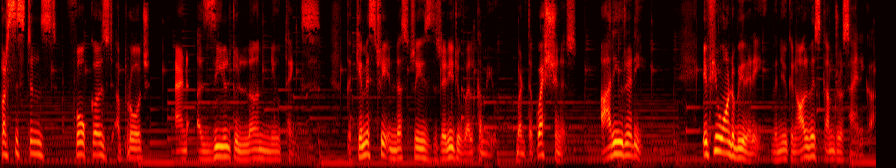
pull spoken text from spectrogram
persistence focused approach and a zeal to learn new things. The chemistry industry is ready to welcome you. But the question is, are you ready? If you want to be ready, then you can always come to Rasayanika.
